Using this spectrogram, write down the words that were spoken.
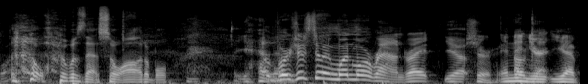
Why was that so audible? Yeah, We're just doing one more round, right? Yeah. sure. And then you're Okay. you have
